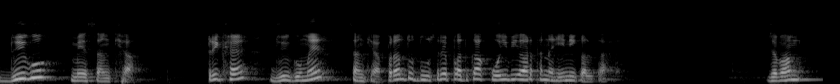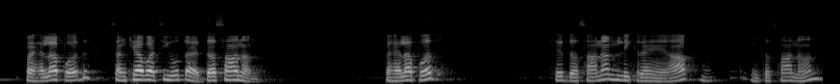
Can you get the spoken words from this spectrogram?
द्विगु में संख्या। ट्रिक है, द्विगु में संख्या। परंतु दूसरे पद का कोई भी अर्थ नहीं निकलता है। जब हम पहला पद संख्यावाची होता है, दशानन। पहला पद से दशानन लिख रहे हैं आप। दशानन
